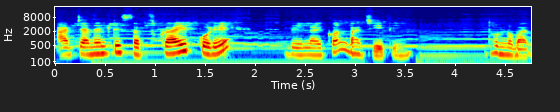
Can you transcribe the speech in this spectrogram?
আর চ্যানেলটি সাবস্ক্রাইব করে বেল আইকন বাজিয়ে দিন। ধন্যবাদ।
